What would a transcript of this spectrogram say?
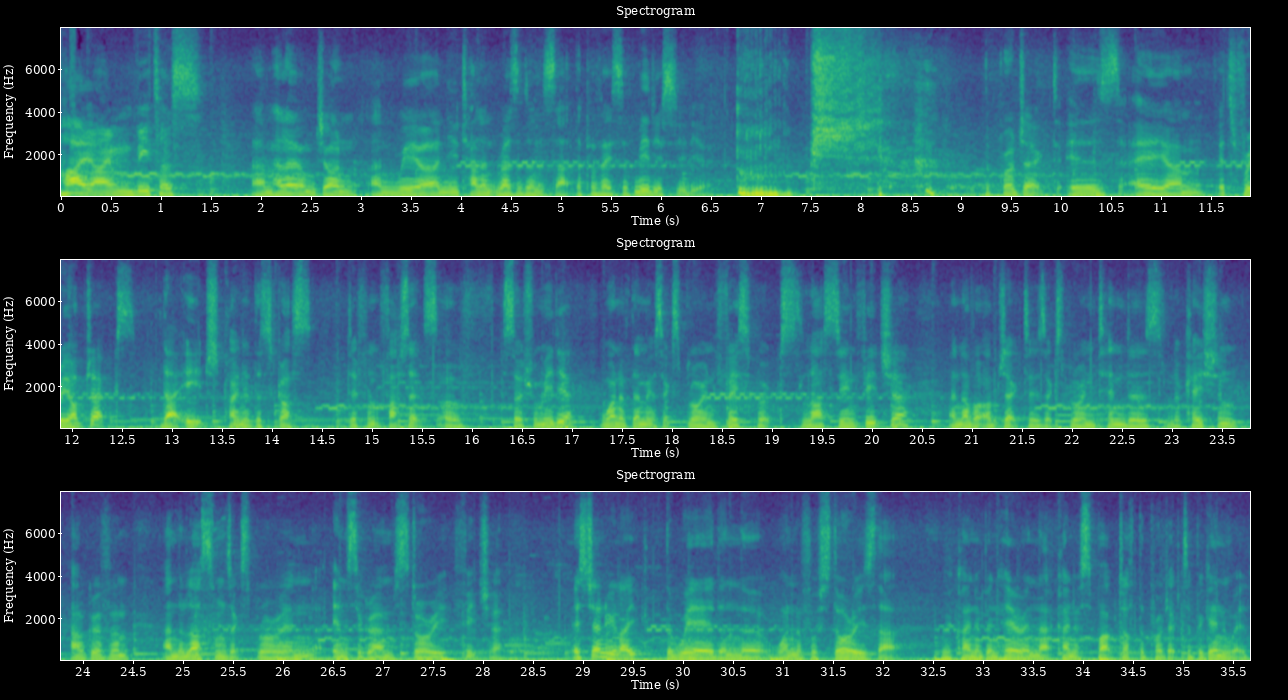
Hi, I'm Vitas. Um, hello, I'm John, and we are new talent residents at the Pervasive Media Studio. the project is a um, it's three objects that each kind of discuss different facets of social media. One of them is exploring Facebook's last seen feature, another object is exploring Tinder's location algorithm, and the last one's exploring Instagram's story feature. It's generally like the weird and the wonderful stories that we've kind of been hearing that kind of sparked off the project to begin with.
